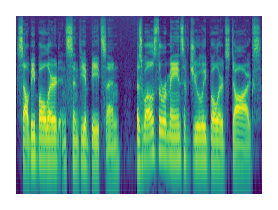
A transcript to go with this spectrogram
Selby Bullard and Cynthia Beatson, as well as the remains of Julie Bullard's dogs.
